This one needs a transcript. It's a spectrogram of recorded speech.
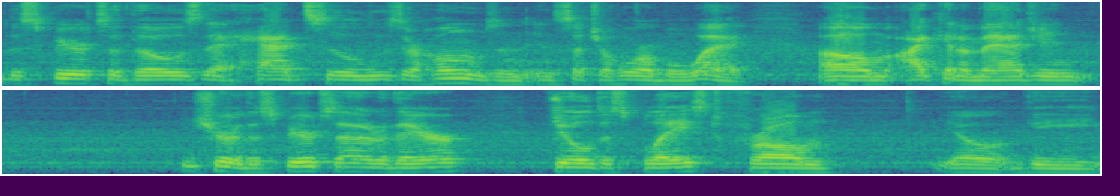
the spirits of those that had to lose their homes in, in such a horrible way. Um, I can imagine, sure, the spirits that are there feel displaced from, you know, the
